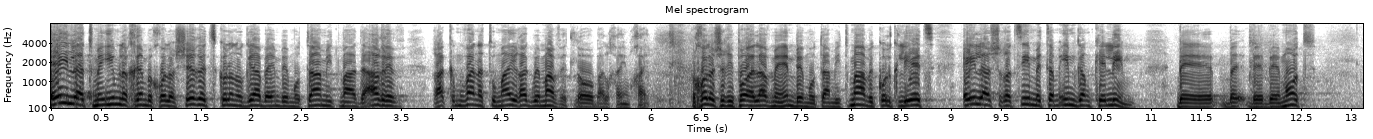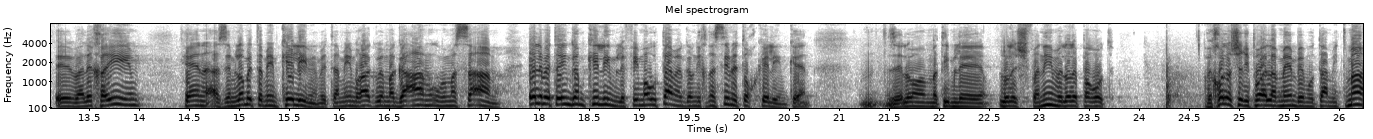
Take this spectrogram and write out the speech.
אלה הטמאים לכם בכל השרץ, כל הנוגע בהם במותם יטמע עד הערב, רק כמובן הטומאה היא רק במוות, לא בעל חיים חי. וכל אשר יפול עליו מהם במותם יטמע, וכל כלי עץ, אלה השרצים מטמאים גם כלים. בבהמות, בעלי חיים, כן, אז הם לא מטמאים כלים, הם מטמאים רק במגעם ובמסעם. אלה מטמאים גם כלים, לפי מהותם, הם גם נכנסים לתוך כלים, כן? זה לא מתאים ל, לא לשפנים ולא לפרות. וכל אשר יפול עליו מהם במותם יטמע.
